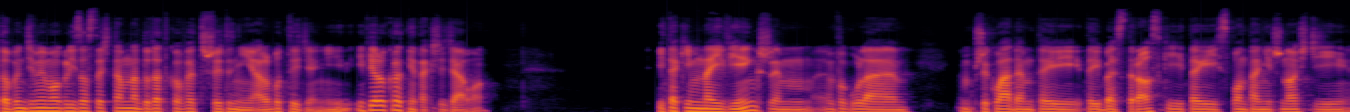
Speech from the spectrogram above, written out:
to będziemy mogli zostać tam na dodatkowe trzy dni albo tydzień. I, I, wielokrotnie tak się działo. I takim największym w ogóle przykładem tej, tej beztroski, tej spontaniczności,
